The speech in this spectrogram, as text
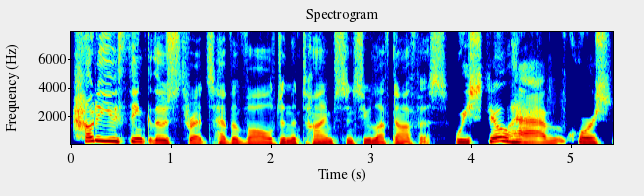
How do you think those threats have evolved in the time since you left office? We still have, of course,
